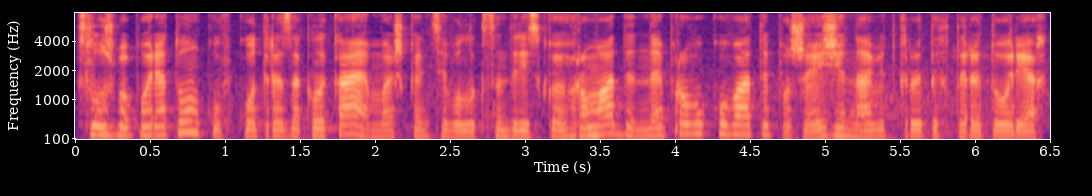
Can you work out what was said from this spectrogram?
Служба порятунку вкотре закликає мешканців Олександрійської громади не провокувати пожежі на відкритих територіях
